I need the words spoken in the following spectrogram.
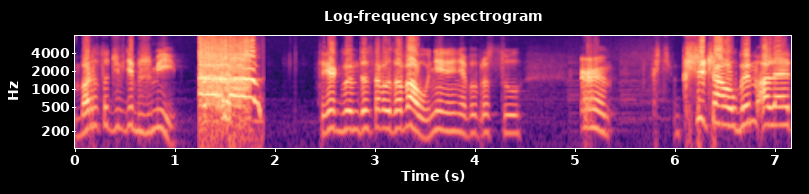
Bardzo to dziwnie brzmi. Tak jakbym dostawał zawału. Nie, nie, nie, po prostu... Krzyczałbym, ale...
